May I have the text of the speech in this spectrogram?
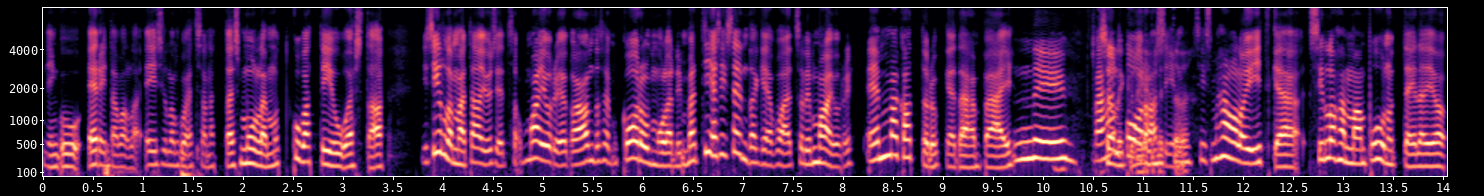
niin kuin eri tavalla, ei silloin kun et sanottaisi mulle, mutta kuvattiin uudestaan. Niin silloin mä tajusin, että se on majuri, joka antoi sen korun mulle, niin mä tiesin sen takia vaan, että se oli majuri. En mä kattonut ketään päin. Niin. Mähän se oli porasin. Siis mähän aloin itkeä. Silloinhan mä oon puhunut teille jo,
